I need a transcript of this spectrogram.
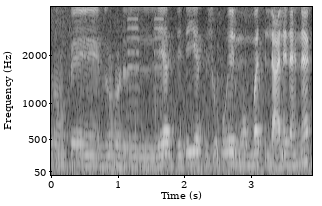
نروحوا فين؟ نروحوا لليد ديت نشوفوا إيه المهمات اللي علينا هناك.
